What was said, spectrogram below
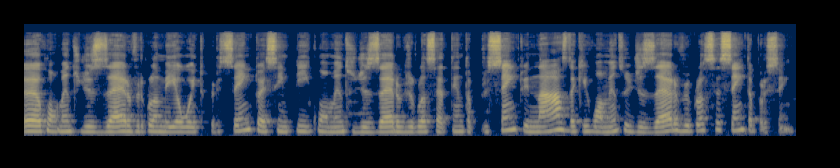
uh, com aumento de 0,68%, S&P com aumento de 0,70% e Nasdaq com aumento de 0,60%.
